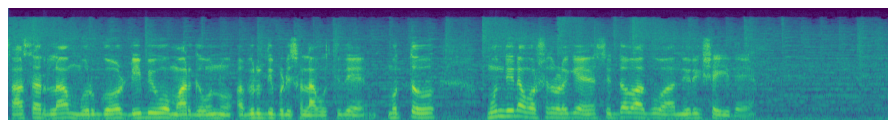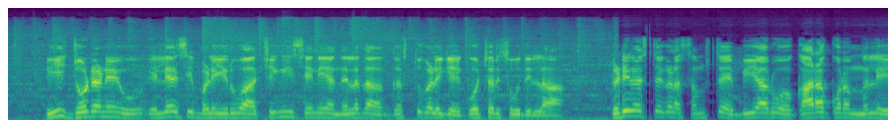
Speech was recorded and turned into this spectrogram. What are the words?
ಸಾಸರ್ಲಾ ಮುರ್ಗೋ ಡಿಬಿಒ ಮಾರ್ಗವನ್ನು ಅಭಿವೃದ್ಧಿಪಡಿಸಲಾಗುತ್ತಿದೆ ಮತ್ತು ಮುಂದಿನ ವರ್ಷದೊಳಗೆ ಸಿದ್ಧವಾಗುವ ನಿರೀಕ್ಷೆ ಇದೆ ಈ ಜೋಡಣೆಯು ಎಲ್ಎಸಿ ಬಳಿ ಇರುವ ಚೀನಿ ಸೇನೆಯ ನೆಲದ ಗಸ್ತುಗಳಿಗೆ ಗೋಚರಿಸುವುದಿಲ್ಲ. ಗಡಿ ರಸ್ತೆಗಳ ಸಂಸ್ಥೆ ಬಿಆರ್ಒ ಕಾರಾಕೋರಂನಲ್ಲಿ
